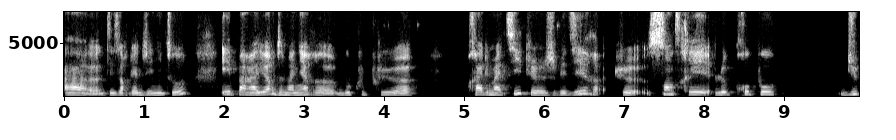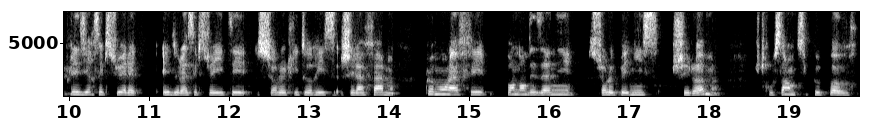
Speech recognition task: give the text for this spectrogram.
à des organes Et par ailleurs, de manière beaucoup plus pragmatique, je vais dire, que centrer le propos du plaisir sexuel et de la sexualité sur le clitoris chez la femme, comme on l'a fait pendant des années sur le pénis chez l'homme, je trouve ça un petit peu pauvre.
